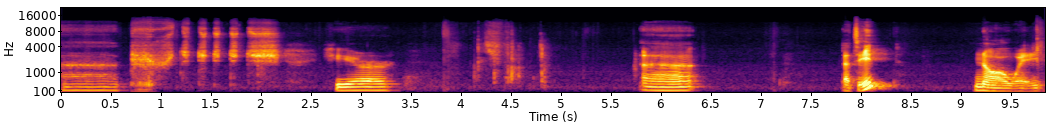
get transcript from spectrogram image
Uh, here. Uh, that's it? No way.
